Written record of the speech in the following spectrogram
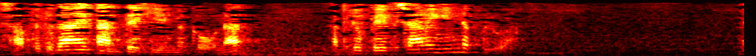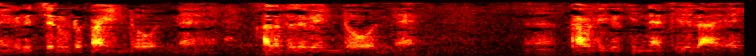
සතුටුදායක අත්දැකීමක වුණත් අපිට උපේක්ෂාවෙන් ඉන්න පුළුවන්. මේක දෙච්චන උඩ පයින්න ඕනේ කලබල වෙන්න ඕනේ තව ටිකකින් නැති වෙලා යයි.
